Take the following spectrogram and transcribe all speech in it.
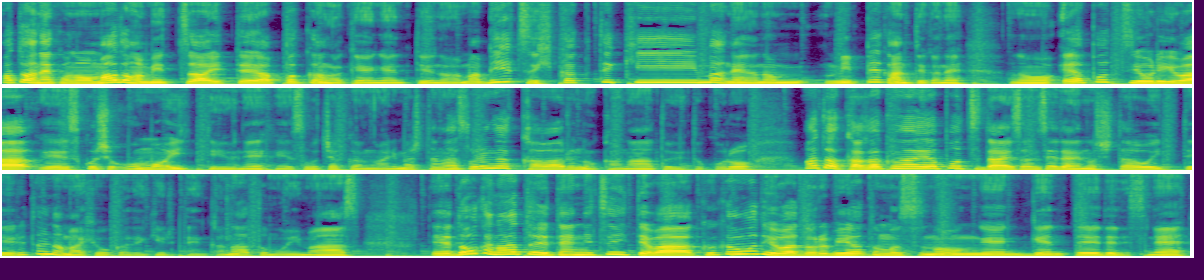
あとはね、この窓が3つ開いて圧迫感が軽減っていうのは、まあ、ビーツ比較的、まあね、あの密閉感っていうかね、あの AirPods よりは、えー、少し重いっていうね、装着感がありましたが、それが変わるのかなというところ。あとは価格が AirPods 第3世代の下を行っているというのは、ま、評価できる点かなと思います。でどうかなという点については空間オーディオはドルビーアトムスの音源限定でですね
